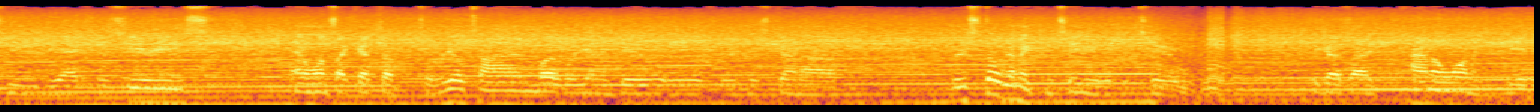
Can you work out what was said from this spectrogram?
to the actual series. And once I catch up to real time, what we're gonna do is we're just gonna we're still gonna continue with the two. Because I kinda wanna get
